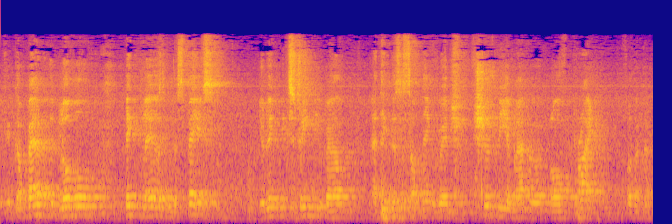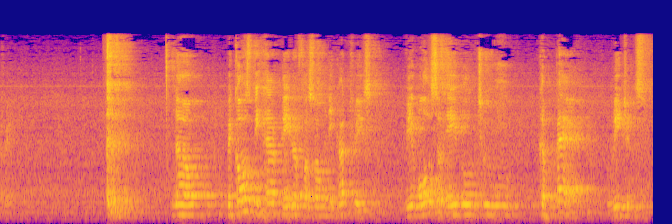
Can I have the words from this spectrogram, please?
If you compare the global big players in the space, you're doing extremely well. I think this is something which should be a matter of pride for the country. now, because we have data for so many countries, we're also able to compare regions.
